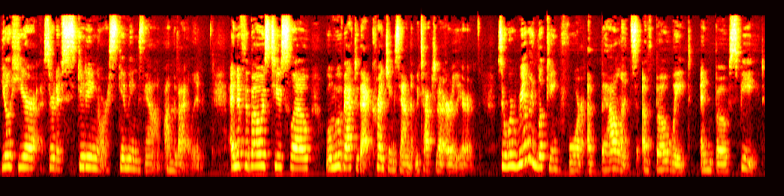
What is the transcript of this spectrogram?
you'll hear a sort of skidding or skimming sound on the violin. And if the bow is too slow, we'll move back to that crunching sound that we talked about earlier. So we're really looking for a balance of bow weight and bow speed.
